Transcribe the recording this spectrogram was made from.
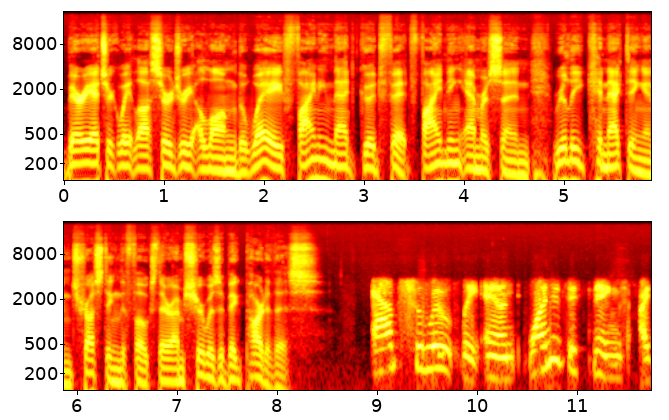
bariatric weight loss surgery along the way, finding that good fit, finding Emerson, really connecting and trusting the folks there, I'm sure was a big part of this. Absolutely. And one of the things I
